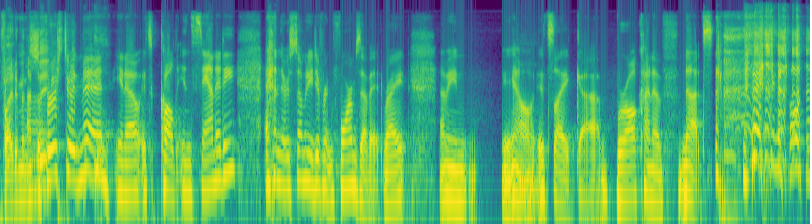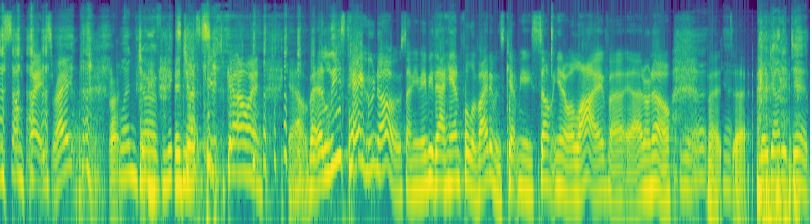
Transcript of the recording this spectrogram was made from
vitamin I'm C. the first to admit, you know, it's called insanity, and there's so many different forms of it, right? I mean, you know, it's like uh, we're all kind of nuts, you know, in some ways, right? right. One jar of mixed It just keeps going. yeah, but at least, hey, who knows? I mean, maybe that handful of vitamins kept me some, you know, alive. Uh, I don't know, yeah, but yeah. Uh, no doubt it did.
